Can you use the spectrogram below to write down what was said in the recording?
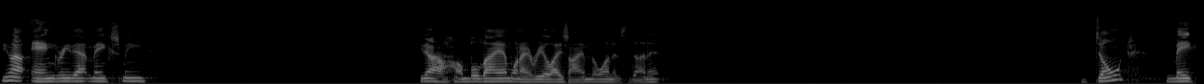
Do you know how angry that makes me? You know how humbled I am when I realize I'm the one that's done it? Don't make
